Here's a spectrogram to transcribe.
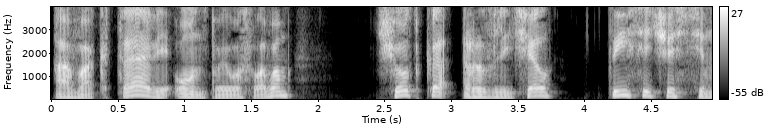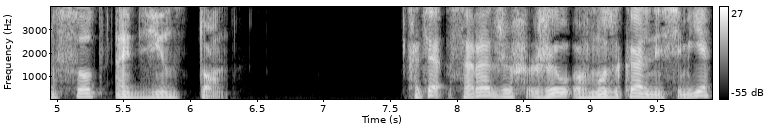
а в октаве он, по его словам, четко различал 1701 тон. Хотя Сараджев жил в музыкальной семье,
